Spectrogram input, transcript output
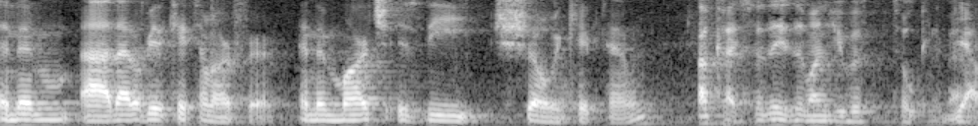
and then uh, that'll be the Cape Town Art Fair, and then March is the show in Cape Town. Okay, so these are the ones you were talking about. Yeah,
